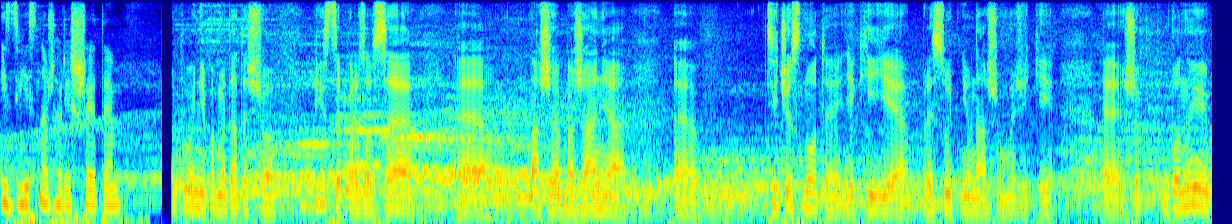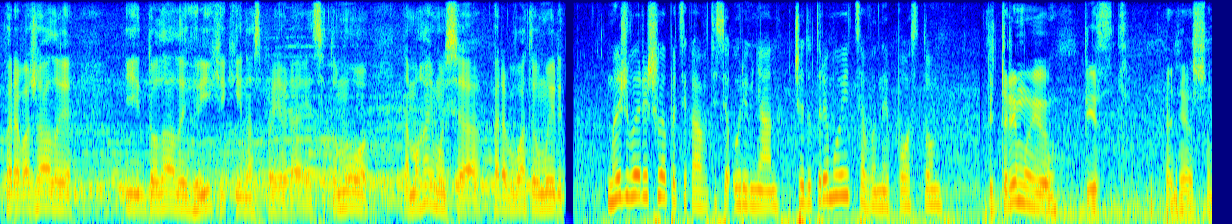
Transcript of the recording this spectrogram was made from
і, звісно ж, грішити. Ми повинні пам'ятати, що піст це перш за все е, наше бажання, е, ці чесноти, які є присутні в нашому житті, е, щоб вони переважали і долали гріх, який нас проявляється. Тому намагаємося перебувати в мирі. Ми ж вирішили поцікавитися у рівнян, чи дотримуються вони посту. Підтримую піст, звісно.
